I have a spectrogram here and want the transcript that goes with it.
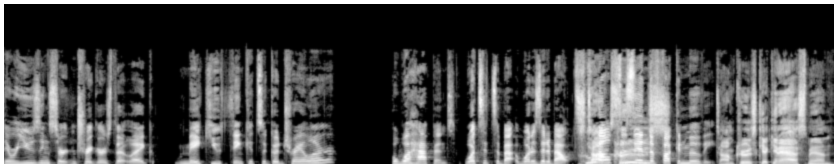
They were using certain triggers that like make you think it's a good trailer. But what happens? What's it's about? What is it about? It's Who Tom else is in the fucking movie? Tom Cruise kicking ass, man.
